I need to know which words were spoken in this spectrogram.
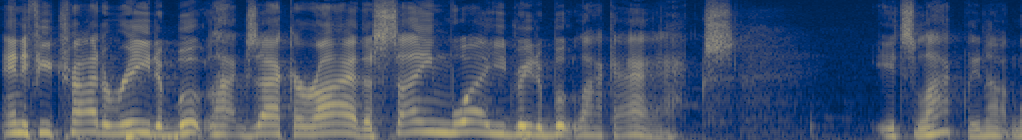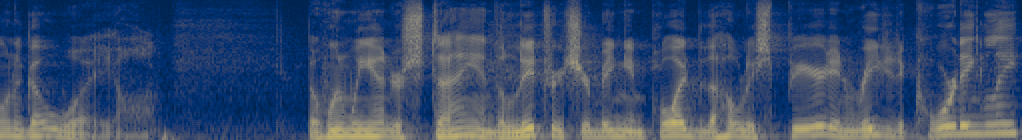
And if you try to read a book like Zechariah the same way you'd read a book like Acts, it's likely not going to go well. But when we understand the literature being employed by the Holy Spirit and read it accordingly,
